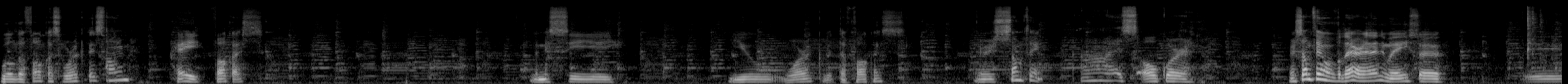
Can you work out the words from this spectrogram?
Will the focus work this time? Hey, focus. Let me see you work with the focus. There's something, ah, it's awkward. There's something over there anyway, so the,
